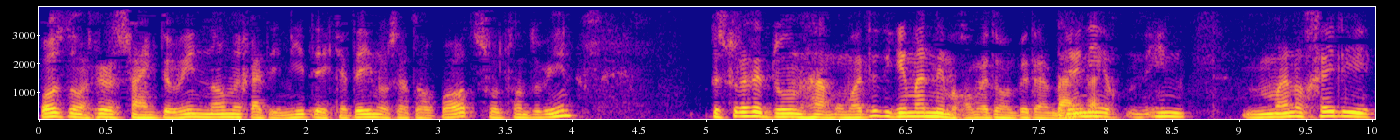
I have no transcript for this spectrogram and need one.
باز دو مرتبه سنگ دوین نام قدیمی دکده نوزد آباد سلطان دوین به صورت دون هم اومده دیگه من نمی‌خوام ادامه بدم. بله یعنی بله. این منو خیلی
